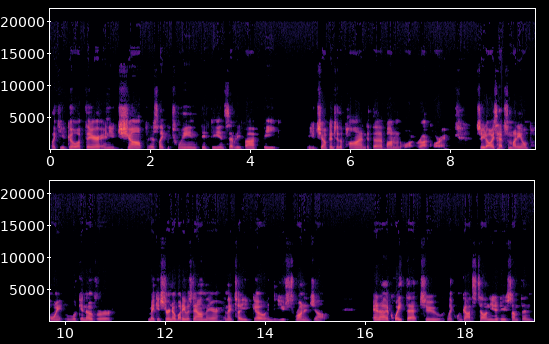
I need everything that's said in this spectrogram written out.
like you'd go up there and you jump. It's like between 50 and 75 feet. You jump into the pond at the bottom of the rock quarry. So you'd always have somebody on point looking over, making sure nobody was down there, and they tell you go, and you just run and jump. And I equate that to like when God's telling you to do something,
